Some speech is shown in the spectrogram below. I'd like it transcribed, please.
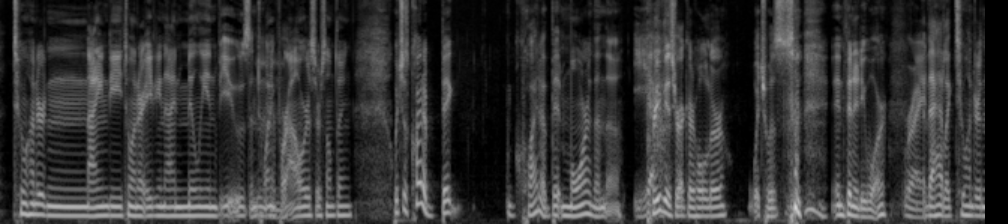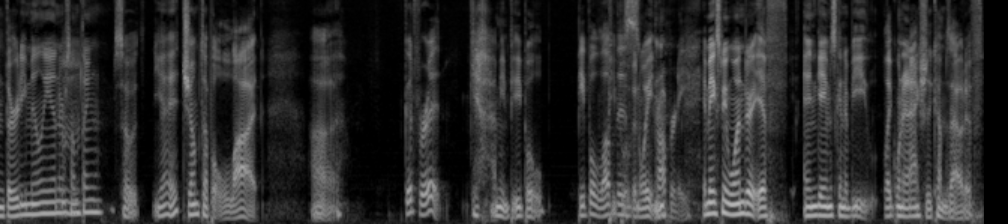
290, 289 million views in 24 Mm. hours or something, which is quite a big, quite a bit more than the Yeah. previous record holder, which was Infinity War. right. That had like 230 million or Mhm. something. So yeah, it jumped up a lot. Uh, Good for it. yeah, I mean, people People love People this been waiting. property. it makes me wonder if Endgame's going to be like when it actually comes out if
